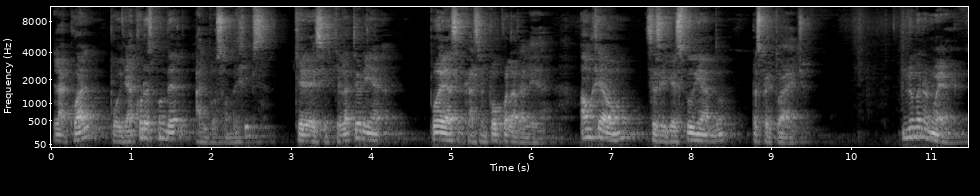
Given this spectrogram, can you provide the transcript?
la cual podría corresponder al bosón de Higgs. Quiere decir que la teoría puede acercarse un poco a la realidad, aunque aún se sigue estudiando respecto a ello. Número 9.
